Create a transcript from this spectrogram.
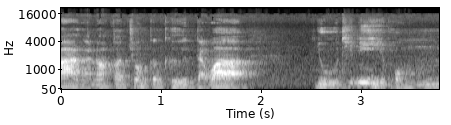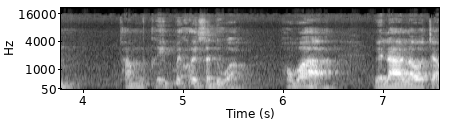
บ้างอะเนาะตอนช่วงกลางคืน แต่ว่าอยู่ที่นี่ผมทำคลิปไม่ค่อยสะดวก เพราะว่าเวลาเราจะ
